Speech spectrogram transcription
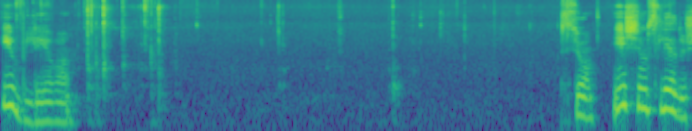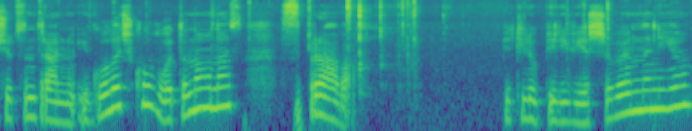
и влево. Все. Ищем следующую центральную иголочку. Вот она у нас справа. Петлю перевешиваем на нее.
